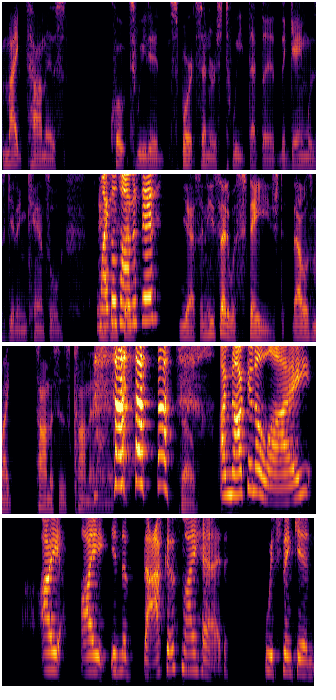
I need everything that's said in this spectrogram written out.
Mike Thomas quote tweeted Sports Center's tweet that the the game was getting canceled. and Michael he said- Thomas did. yes, and he said it was staged. That was Mike Thomas's comment on it. So I'm not gonna lie. I I in the back of my head was thinking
